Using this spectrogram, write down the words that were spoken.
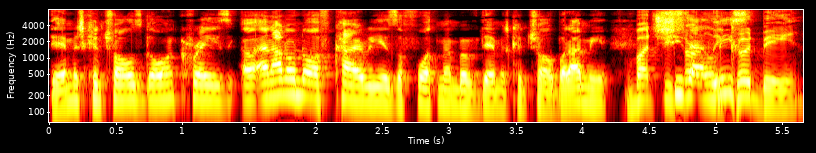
Damage Control is going crazy. Uh, and I don't know if Kairi is a fourth member of Damage Control, but I mean, But she She's at certainly least- could be.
